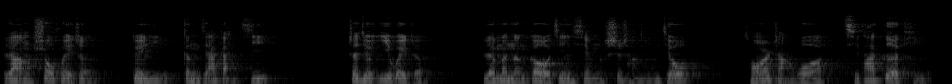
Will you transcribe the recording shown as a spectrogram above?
让受惠者对你更加感激。这就意味着人们能够进行市场研究，从而掌握其他个体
